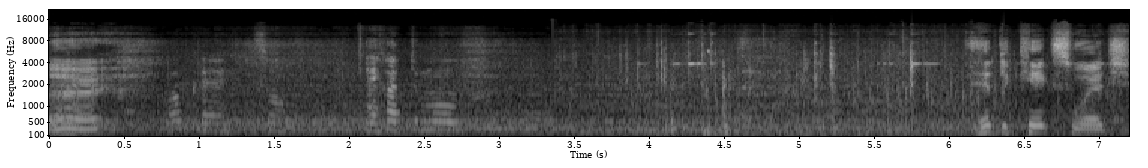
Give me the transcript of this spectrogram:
All right. Okay, so I have to move. Hit the kick switch.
